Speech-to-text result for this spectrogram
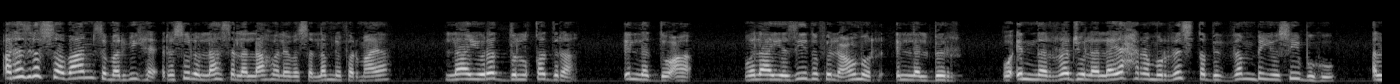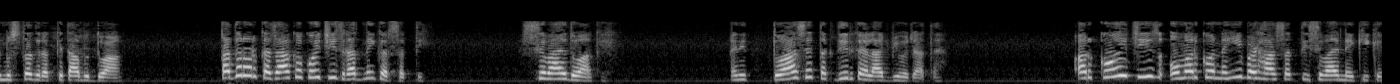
اور حضرت صوبان سے مروی ہے، رسول اللہ صلی اللہ علیہ وسلم نے فرمایا، لا يرد القدر الا الدعاء ولا يزيد في العمر الا البر وان الرجل لا يحرم الرزق بالذنب يصيبه المستدرک کتاب الدعاء۔ قدر اور قضا کو کوئی چیز رد نہیں کر سکتی، سوائے دعا کے۔ یعنی دعا سے تقدیر کا علاج بھی ہو جاتا ہے۔ اور کوئی چیز عمر کو نہیں بڑھا سکتی سوائے نیکی کے۔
